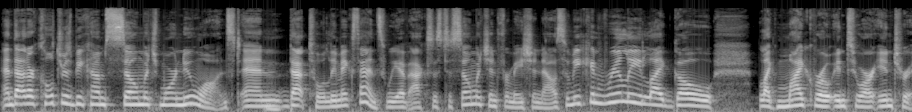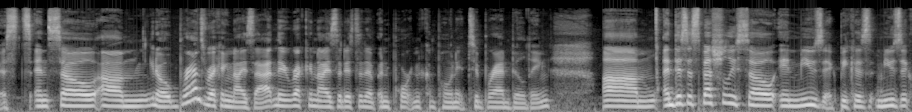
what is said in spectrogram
and that our cultures become so much more nuanced and that totally makes sense. We have access to so much information now so we can really like go like micro into our interests. And so um, you know brands recognize that and they recognize that it's an important component to brand building. Um, and this especially so in music because music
